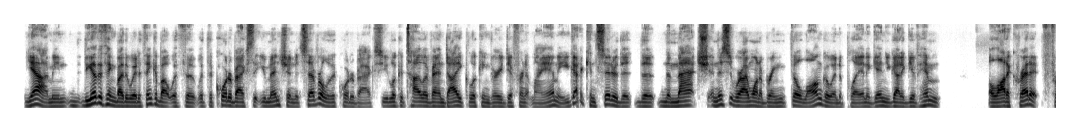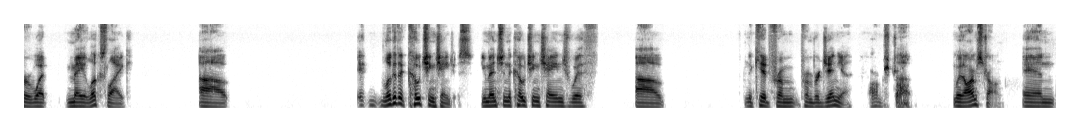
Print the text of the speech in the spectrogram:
yeah, I mean the other thing, by the way, to think about with the with the quarterbacks that you mentioned, it's several of the quarterbacks. You look at Tyler Van Dyke looking very different at Miami. You got to consider that the the match, and this is where I want to bring Phil Longo into play. And again, you got to give him a lot of credit for what Maye looks like. Uh, it, look at the coaching changes. You mentioned the coaching change with uh, the kid from from Virginia, Armstrong, uh, with Armstrong, and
